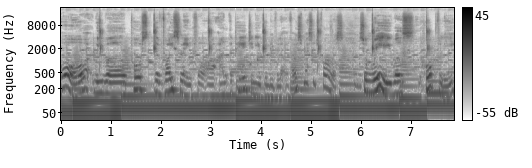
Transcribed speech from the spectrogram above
or we will post the voice link for our anchor page, and you can leave a little voice message for us. So we will hopefully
